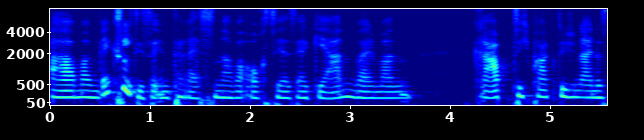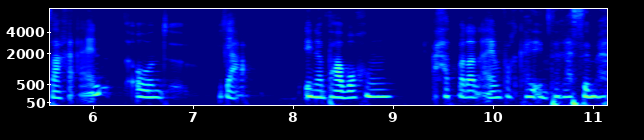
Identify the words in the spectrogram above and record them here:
Äh, man wechselt diese Interessen aber auch sehr, sehr gern, weil man grabt sich praktisch in eine Sache ein und ja, in ein paar Wochen hat man dann einfach kein Interesse mehr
